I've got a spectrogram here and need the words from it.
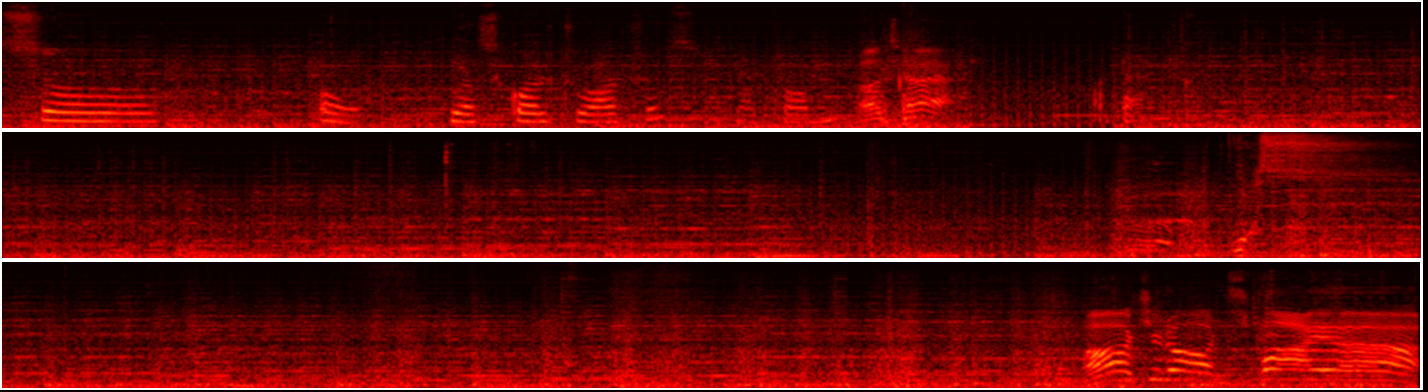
So, oh, yes, call two archers, problem. Attack. Attack. Yes. Archidons, fire!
